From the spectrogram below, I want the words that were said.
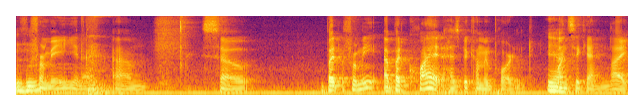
Mhm. for me. You know, um, so but for me, uh, but quiet has become important Yeah. once again. Like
